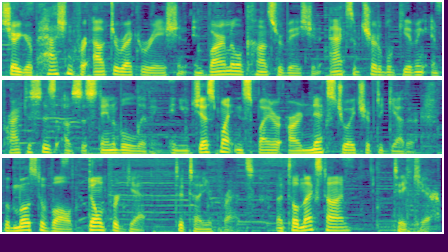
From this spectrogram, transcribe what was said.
Share your passion for outdoor recreation, environmental conservation, acts of charitable giving, and practices of sustainable living, and you just might inspire our next joy trip together. But most of all, don't forget to tell your friends. Until next time, take care.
